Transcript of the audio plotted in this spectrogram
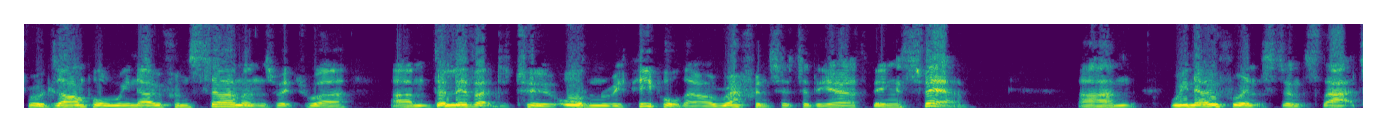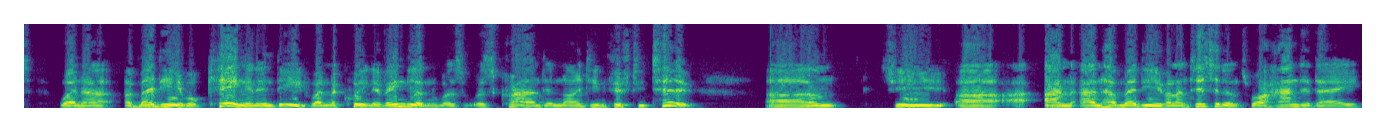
for example, we know from sermons which were um, delivered to ordinary people, there are references to the earth being a sphere. Um, we know, for instance, that when a, a, medieval king, and indeed when the Queen of England was, was crowned in 1952, um, she uh, and, and her medieval antecedents were handed a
